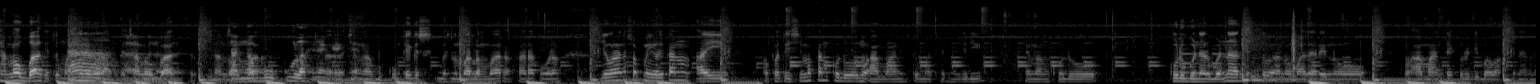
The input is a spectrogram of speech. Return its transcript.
can loba gitu materi Ah, orang teh can loba gitu can can loba. ngebuku lah ya kayaknya. can ngabuku kayak geus geus lembar-lembar ke orang jeung urang sok milih kan ai kompetisi mah kan kudu nu aman gitu materi jadi emang kudu kudu benar-benar gitu anu materi nu nu aman teh kudu dibawa ke nana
